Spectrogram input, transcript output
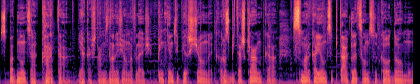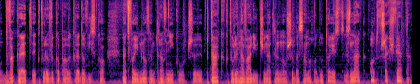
spadnąca karta, jakaś tam znaleziona w lesie, pęknięty pierścionek, rozbita szklanka, smarkający ptak lecący koło domu, dwa krety, które wykopały kredowisko na twoim nowym trawniku, czy ptak, który nawalił ci na tylną szybę samochodu, to jest znak od wszechświata.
